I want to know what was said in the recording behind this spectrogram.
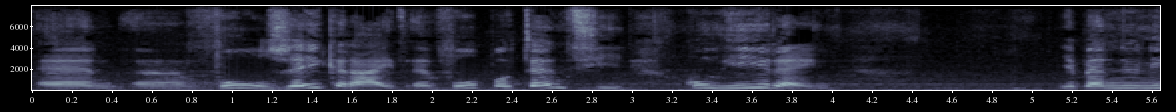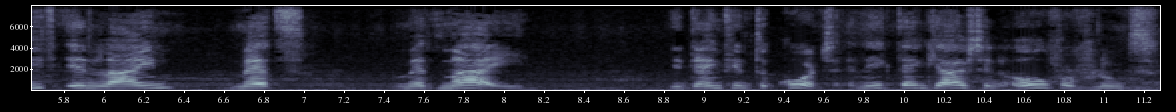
en uh, vol zekerheid en vol potentie. Kom hierheen. Je bent nu niet in lijn met, met mij. Je denkt in tekort en ik denk juist in overvloed.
